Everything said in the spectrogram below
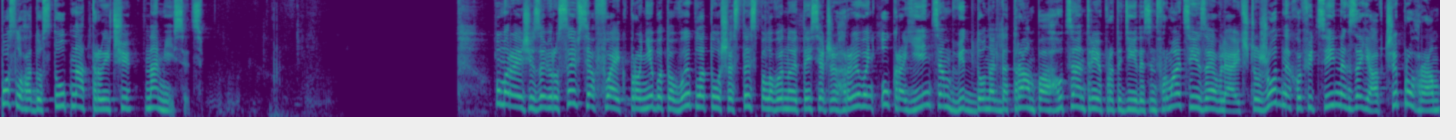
Послуга доступна тричі на місяць. У мережі завірусився фейк про нібито виплату 6,5 тисяч гривень українцям від Дональда Трампа. У центрі протидії дезінформації заявляють, що жодних офіційних заяв чи програм,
